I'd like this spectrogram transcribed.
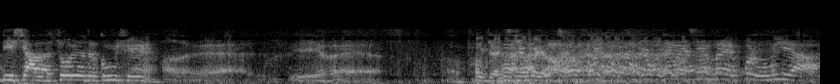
立下了卓越的功勋。机会，碰见机会了，这个机会不容易啊。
